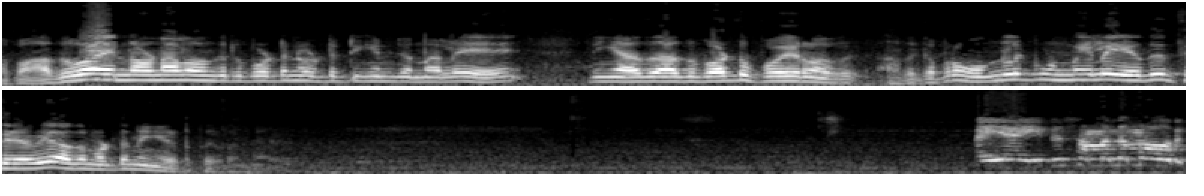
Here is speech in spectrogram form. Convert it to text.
அப்போ அதுவா என்ன வேணாலும் வந்துட்டு போட்டுன்னு விட்டுட்டீங்கன்னு சொன்னாலே நீங்க அது அது பாட்டு போயிடும் அது. அதுக்கப்புறம் உங்களுக்கு உண்மையிலே எது தேவையோ அதை மட்டும் நீங்க எடுத்துக்கிடுங்க. ஐயா இது சம்பந்தமா ஒரு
